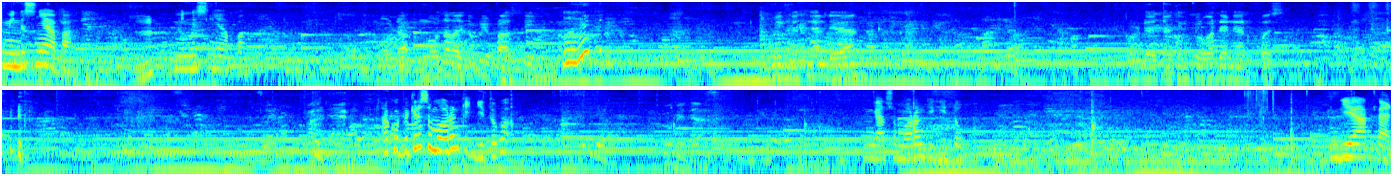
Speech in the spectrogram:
Minusnya apa? Hmm? Minusnya apa? Nggak usah, nggak usah lah itu privasi. Minusnya dia kalau diajakin keluar dia nervous. Aku pikir semua orang kayak gitu kok. Beda. Enggak semua orang kayak gitu. Dia akan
